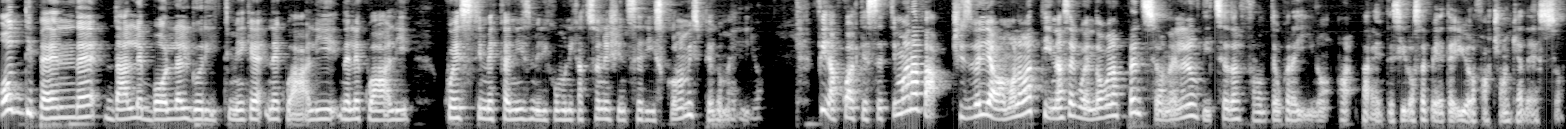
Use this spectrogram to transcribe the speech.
o dipende dalle bolle algoritmiche quali, nelle quali questi meccanismi di comunicazione ci inseriscono? Mi spiego meglio. Fino a qualche settimana fa ci svegliavamo la mattina seguendo con apprensione le notizie dal fronte ucraino. Eh, parentesi, lo sapete, io lo faccio anche adesso.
